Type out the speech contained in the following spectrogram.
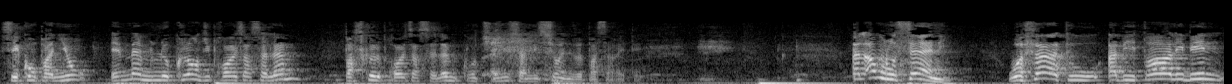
ses compagnons et même le clan du prophète sallam, parce que le prophète sallam continue sa mission et ne veut pas s'arrêter. الأمر الثاني وفاة أبي طالب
